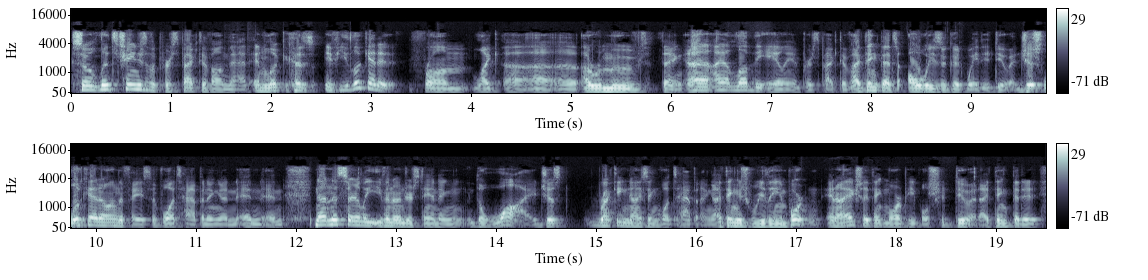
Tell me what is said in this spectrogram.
So let's change the perspective on that and look because if you look at it from like a, a, a removed thing, I, I, love the alien perspective. I think that's always a good way to do it. Just look at it on the face of what's happening and and and not necessarily even understanding the why, just recognizing what's happening. I think is really important, and I actually think more people should do it. I think that it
